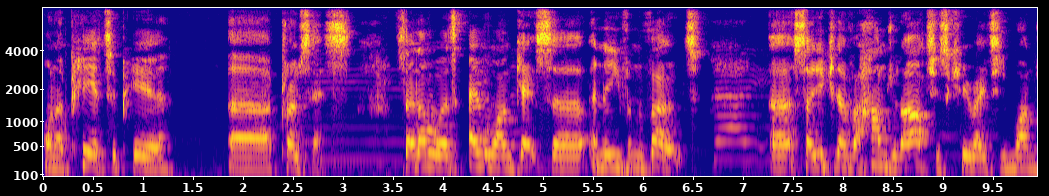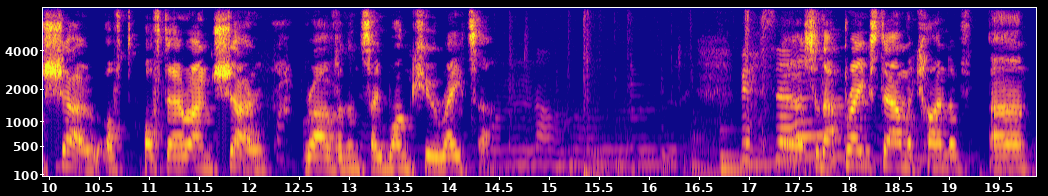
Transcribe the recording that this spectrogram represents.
on a peer to peer process. So, in other words, everyone gets uh, an even vote. Uh, so you can have a hundred artists curating one show of of their own show, rather than say one curator. Uh, so that breaks down the kind of um,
